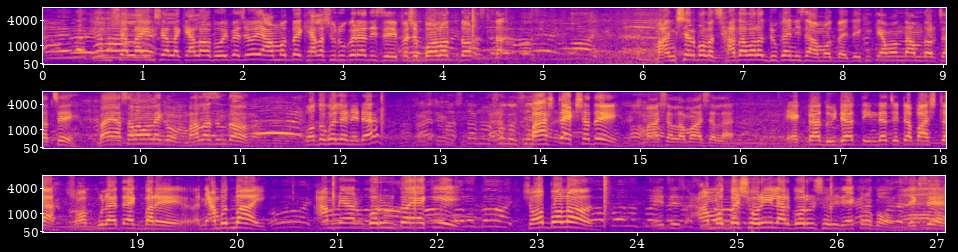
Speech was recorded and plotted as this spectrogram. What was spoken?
হ্যাঁ, ইনশাল্লাহ ইনশাল্লাহ খেলা হবে। ওই পাশে ওই আহমদ ভাই খেলা শুরু করে দিছে। এই পাশে বলদ মাংসের বলদ সাদা বলদ ঢুকাই নিছে আহমদ ভাই। দেখি কেমন দাম দর চাচ্ছে। ভাই আসসালামু আলাইকুম। ভালো আছেন তো? কত কইলেন এটা? পাঁচটা একসাথে? মাশাল্লাহ মাশাল্লাহ। একটা দুইটা তিনটা চারটা পাঁচটা। সবগুলাই তো একবারে মানে আহমদ ভাই আপনি আর গরুর তো একই। সব বলদ। এই যে আহমদ ভাই শরীর আর গরুর শরীর একরকম দেখছেন?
